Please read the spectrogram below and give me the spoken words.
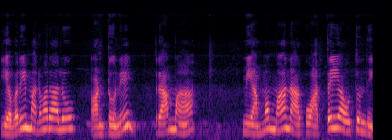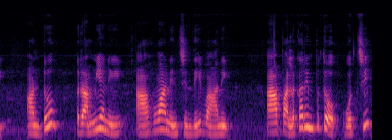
ఎవరి మనవరాలు? అంటూనే రామ్మ మీ అమ్మమ్మ నాకు అత్తయ్య అవుతుంది అంటూ రమ్యని ఆహ్వానించింది వాణి. ఆ పలకరింపుతో వచ్చి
